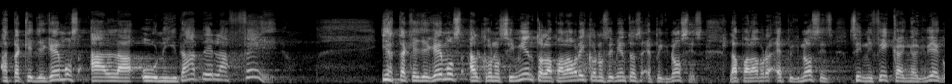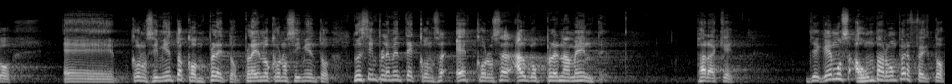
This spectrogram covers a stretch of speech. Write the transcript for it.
Hasta que lleguemos a la unidad de la fe. Y hasta que lleguemos al conocimiento, la palabra y conocimiento es epignosis. La palabra epignosis significa en el griego eh, conocimiento completo, pleno conocimiento. No es simplemente conocer, es conocer algo plenamente. ¿Para qué? lleguemos a un varón perfecto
